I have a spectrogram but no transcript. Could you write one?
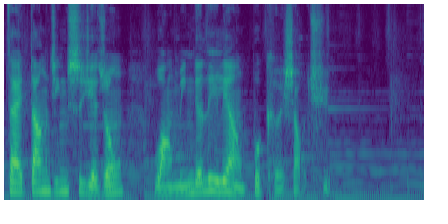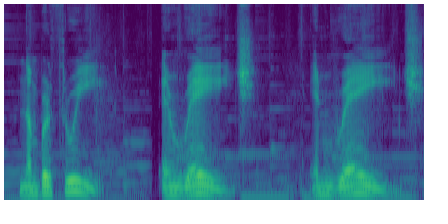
在当今世界中，网民的力量不可小觑。Number three, enrage, enrage,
